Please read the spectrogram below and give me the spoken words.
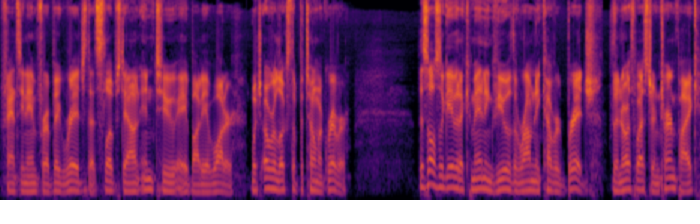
fancy name for a big ridge that slopes down into a body of water, which overlooks the Potomac River. This also gave it a commanding view of the Romney Covered Bridge, the Northwestern Turnpike,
